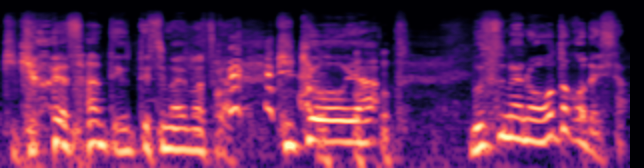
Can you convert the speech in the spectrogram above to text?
桔梗屋さんって言ってしまいますが、桔梗屋娘の男でした。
